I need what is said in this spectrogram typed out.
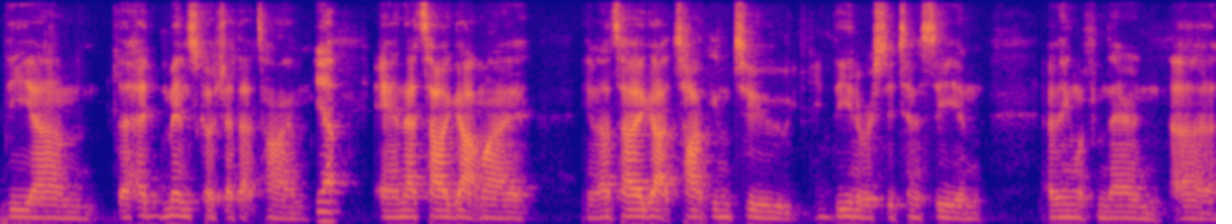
the um, the head men's coach at that time. Yep. And that's how I got my, you know, that's how I got talking to the University of Tennessee, and everything went from there. And uh,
